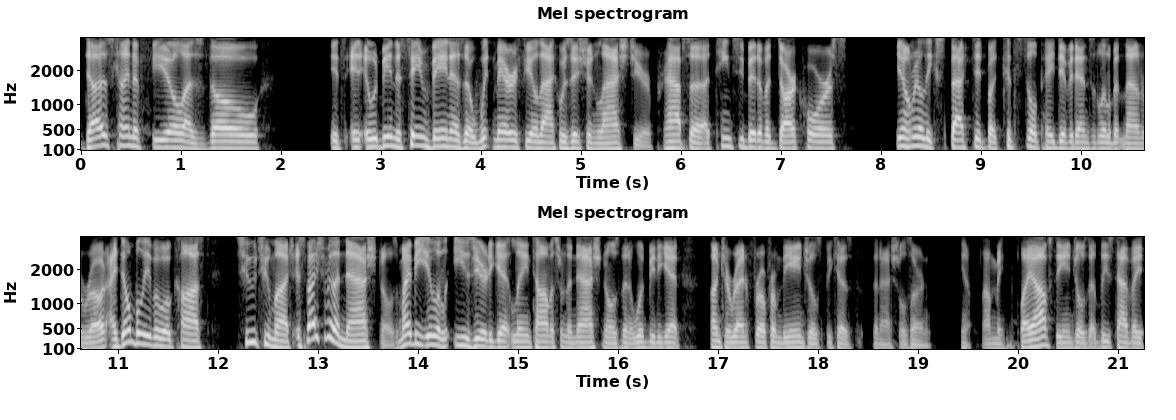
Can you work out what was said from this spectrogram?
does kind of feel as though it's it, it would be in the same vein as a Whit Merrifield acquisition last year. Perhaps a, a teensy bit of a dark horse. You don't really expect it, but could still pay dividends a little bit down the road. I don't believe it will cost too too much, especially for the Nationals. It might be a little easier to get Lane Thomas from the Nationals than it would be to get Hunter Renfroe from the Angels because the Nationals aren't you know not making the playoffs. The Angels at least have a,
